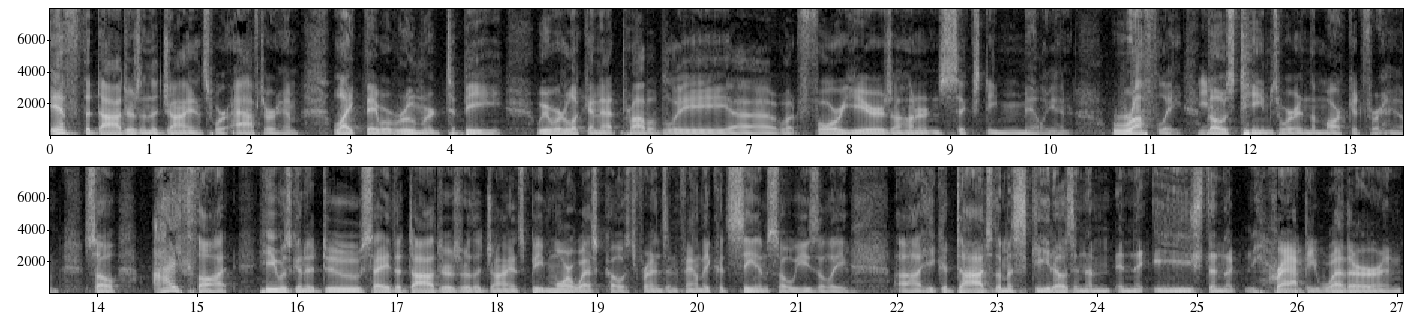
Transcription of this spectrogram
if the Dodgers and the Giants were after him, like they were rumored to be, we were looking at probably uh, what four years, 160 million, roughly. Those teams were in the market for him. So I thought he was going to do, say, the Dodgers or the Giants, be more West Coast friends and family, could see him so easily. Uh, he could dodge the mosquitoes in the in the east and the crappy weather, and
